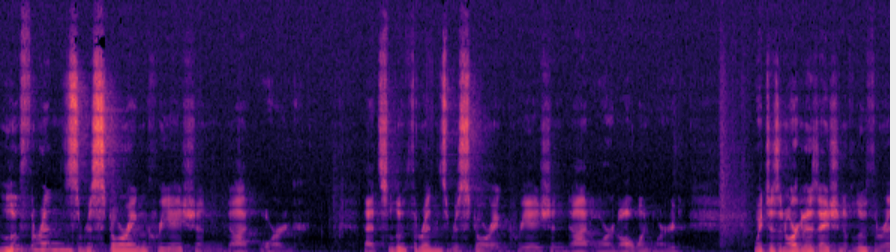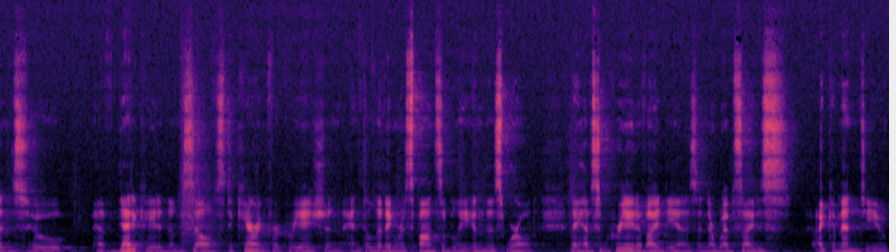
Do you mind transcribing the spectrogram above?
lutheransrestoringcreation.org. That's lutheransrestoringcreation.org, all one word, which is an organization of Lutherans who have dedicated themselves to caring for creation and to living responsibly in this world. They have some creative ideas, and their website is, I commend to you.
